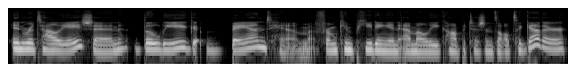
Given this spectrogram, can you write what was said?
In retaliation, the league banned him from competing in MLE competitions altogether,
